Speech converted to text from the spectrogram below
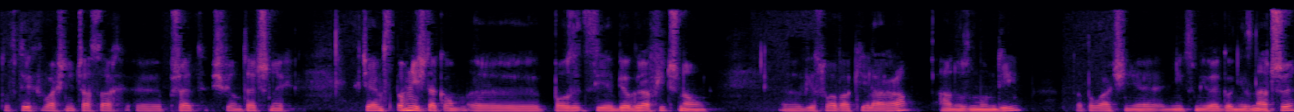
to w tych właśnie czasach y, przedświątecznych chciałem wspomnieć taką pozycję biograficzną Wiesława Kielara, Anus Mundi. To po łacinie nic miłego nie znaczy.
